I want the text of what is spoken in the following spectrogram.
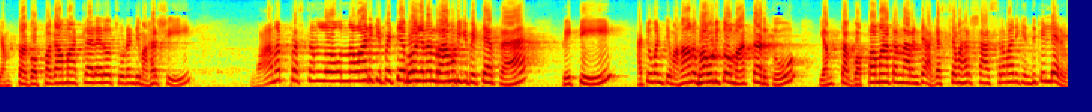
ఎంత గొప్పగా మాట్లాడారో చూడండి మహర్షి. వానప్రస్థంలో ఉన్నవాడికి పెట్టే భోజనం రాముడికి పెట్టారట. పెట్టి అటువంటి మహానుభావుడితో మాట్లాడుతూ ఎంత గొప్ప మాట అన్నారంటే అగస్త్య మహర్షి ఆశ్రమానికి ఎందుకు వెళ్ళారు?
